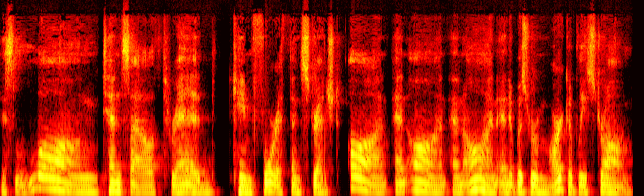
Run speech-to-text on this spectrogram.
this long tensile thread came forth and stretched on and on and on, and it was remarkably strong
